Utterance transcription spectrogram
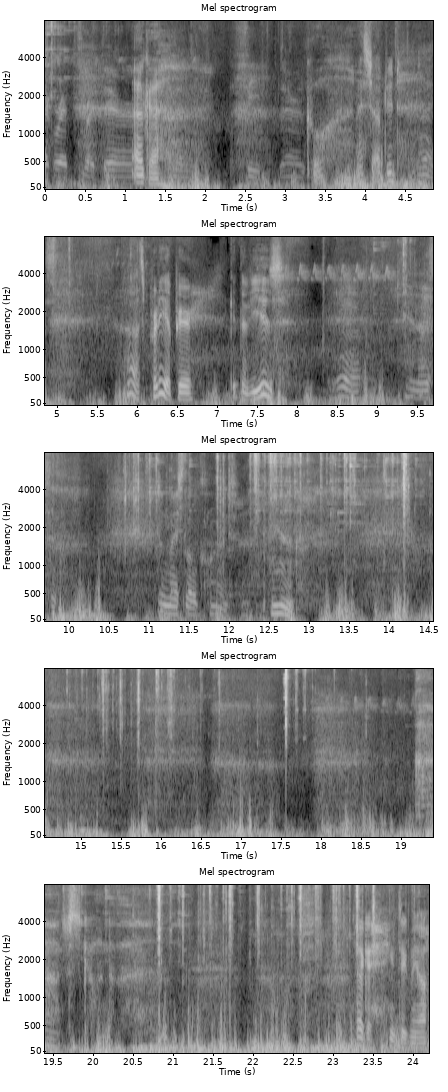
like right, right there. Okay. Feet there. Cool. Nice job, dude. Nice. Oh, it's pretty up here. Get the views. Yeah. Nice, a nice little climb. So. Yeah. Ah, just go into the. Okay, you can take me off.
